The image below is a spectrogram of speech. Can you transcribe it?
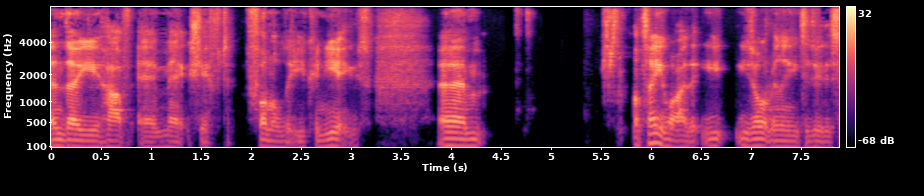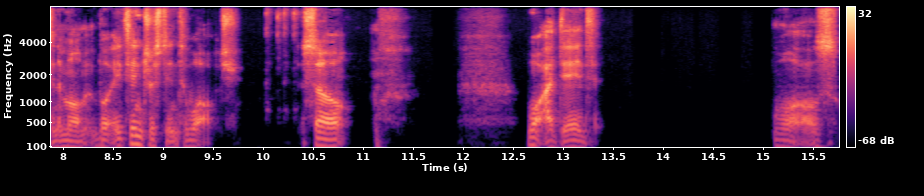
and there you have a makeshift funnel that you can use. Um, I'll tell you why that you, you don't really need to do this in a moment, but it's interesting to watch. So, what I did was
